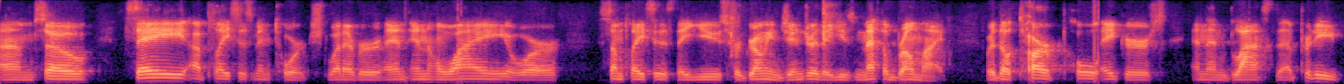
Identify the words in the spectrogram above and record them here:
um, so say a place has been torched, whatever, and in Hawaii or some places they use for growing ginger, they use methyl bromide, where they'll tarp whole acres and then blast a pretty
